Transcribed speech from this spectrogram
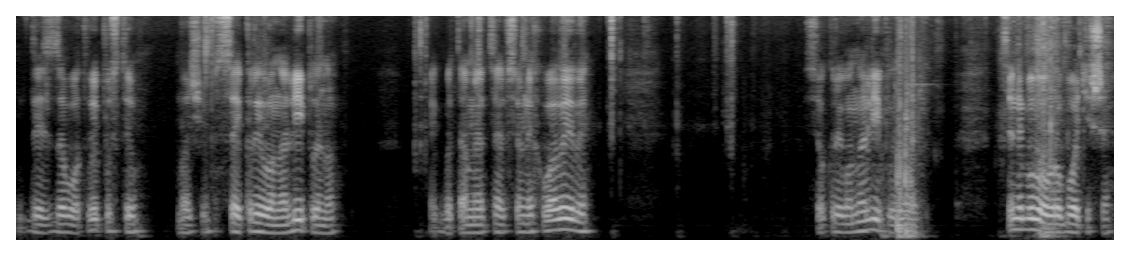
Десь завод випустив. Бачимо, все криво наліплено. Якби там це все не хвалили. Все криво наліплено. Це не було в роботі ще.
